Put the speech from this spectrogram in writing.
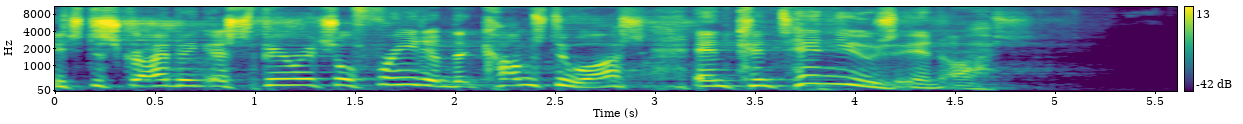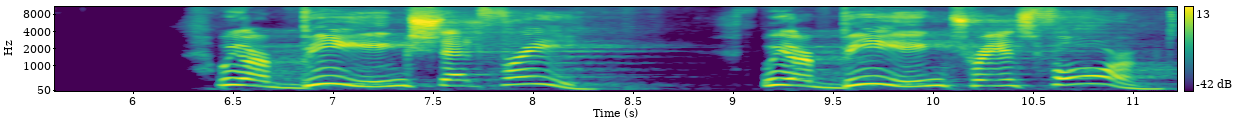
It's describing a spiritual freedom that comes to us and continues in us. We are being set free. We are being transformed.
